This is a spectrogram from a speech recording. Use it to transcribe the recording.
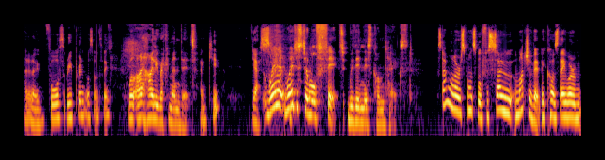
I don't know, fourth reprint or something. Well, I highly recommend it. Thank you. Yes. Where, where does Stonewall fit within this context? Stonewall are responsible for so much of it because they were,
